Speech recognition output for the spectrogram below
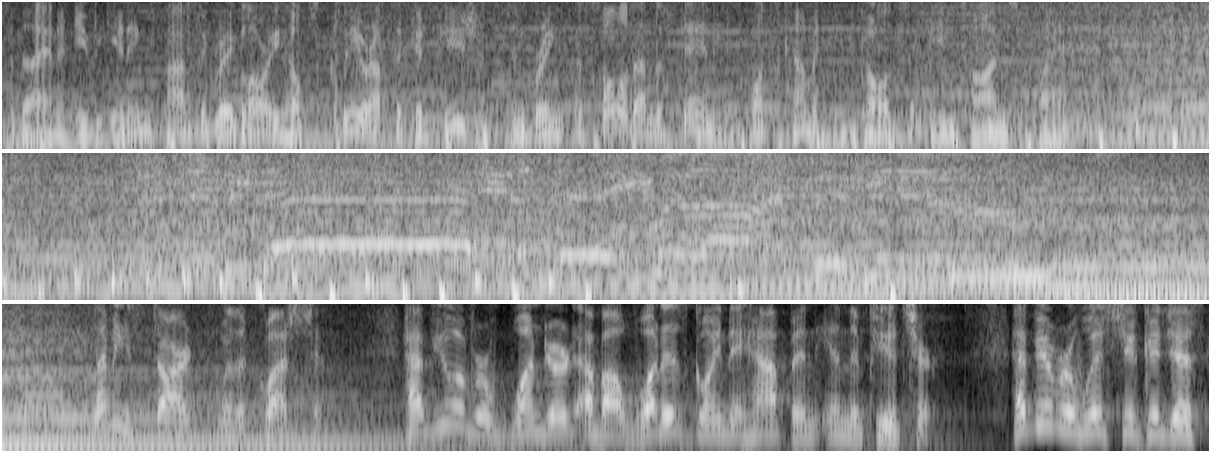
Today, in A New Beginning, Pastor Greg Laurie helps clear up the confusion and bring a solid understanding of what's coming in God's end times plan. Let me start with a question. Have you ever wondered about what is going to happen in the future? Have you ever wished you could just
